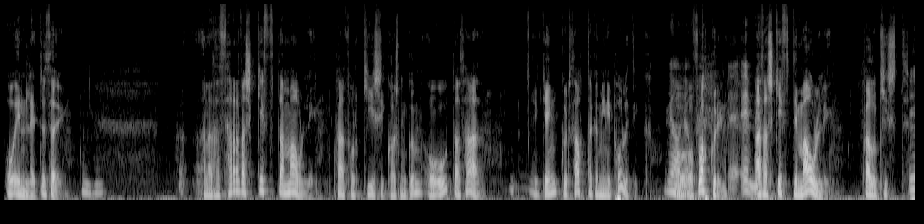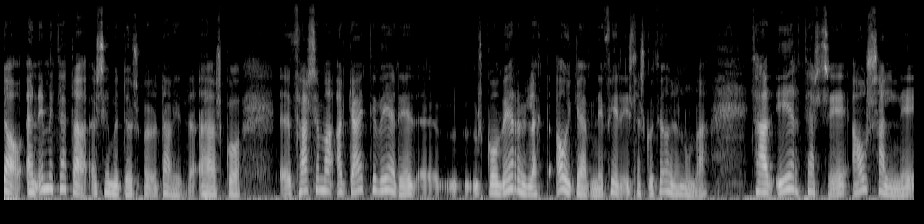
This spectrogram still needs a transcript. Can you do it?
og innleitu þau mm -hmm. þannig að það þarf að skipta máli hvað fólk kýs í kostningum og út á það gengur þáttaka mín í pólitík og, og flokkurinn e, að það skipti máli hvað þú kýst Já, en yfir þetta Sigmundur Davíð að sko Eh, það sem að gæti verið eh, sko verulegt ágefni fyrir íslensku þjóðina núna það er þessi ásalni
